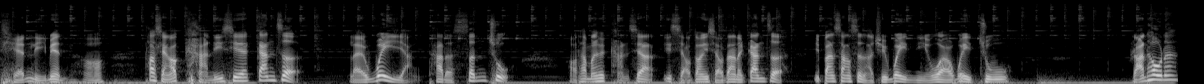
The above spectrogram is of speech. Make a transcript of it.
田里面啊，他想要砍一些甘蔗来喂养他的牲畜，啊，他们会砍下一小段一小段的甘蔗，一般上是拿去喂牛啊、喂猪。然后呢，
